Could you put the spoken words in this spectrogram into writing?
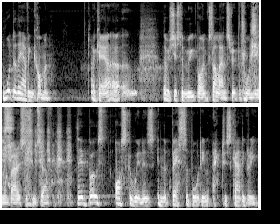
What do they have in common? Okay, uh, uh that was just a moot point because I'll answer it before Neil embarrasses himself. They're both Oscar winners in the Best Supporting Actress category.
